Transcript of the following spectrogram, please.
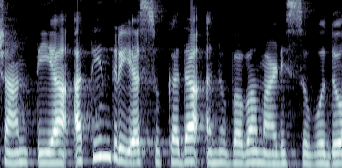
ಶಾಂತಿಯ, ಅತೀಂದ್ರಿಯ ಸುಖದ ಅನುಭವ ಮಾಡಿಸುವುದು.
